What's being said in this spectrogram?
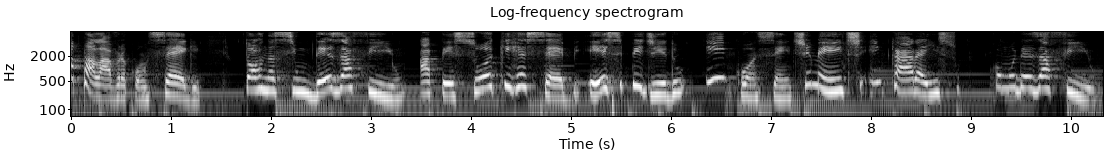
A palavra consegue torna-se um desafio. A pessoa que recebe esse pedido inconscientemente encara isso como desafio.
